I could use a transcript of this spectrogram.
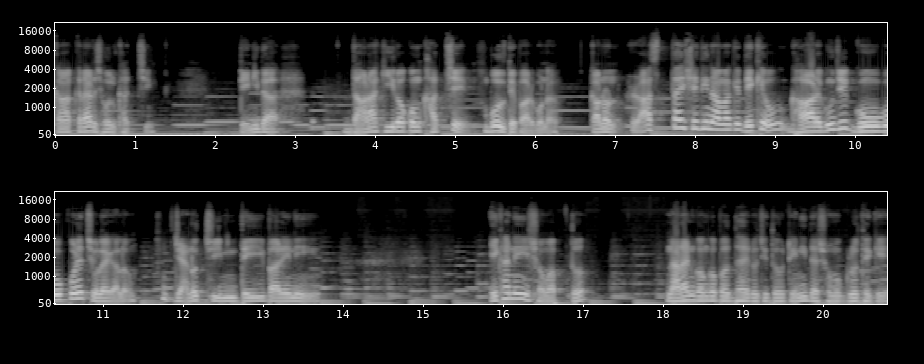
কাঁকড়ার ঝোল খাচ্ছি। টেনিদা, দাঁড়া কী রকম খাচ্ছে বলতে পারব না। কারণ রাস্তায় সেদিন আমাকে দেখেও ঘাড় গুঁজে গো গো করে চলে গেল, যেন চিনতেই পারেনি। এখানেই সমাপ্ত। নারায়ণ গঙ্গোপাধ্যায় রচিত টেনিদা সমগ্র থেকে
